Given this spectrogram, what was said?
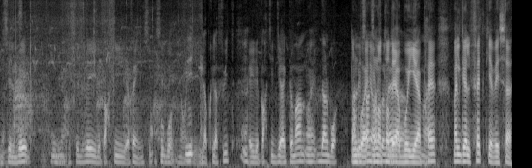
il s'est levé, il, il s'est levé, il est parti, enfin, il, s'est- il levé, non, il, il a pris la fuite et il est parti directement Ouais. dans le bois. Dans le bois, et on l'entendait femelle, euh, aboyer après, ouais. malgré le fait qu'il y avait sa,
